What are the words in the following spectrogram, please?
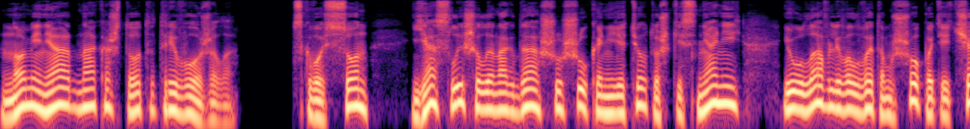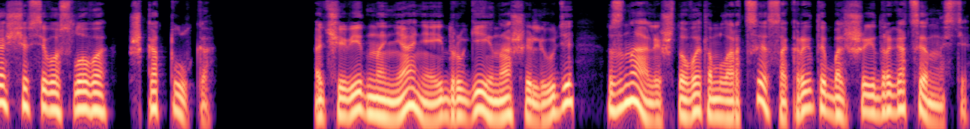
но меня, однако, что-то тревожило. Сквозь сон я слышал иногда шушуканье тетушки с няней и улавливал в этом шепоте чаще всего слово «шкатулка». Очевидно, няня и другие наши люди — знали, что в этом ларце сокрыты большие драгоценности.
